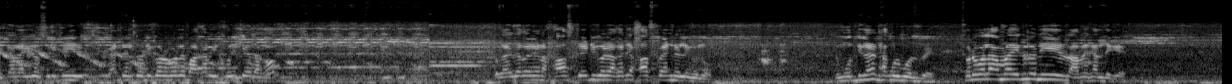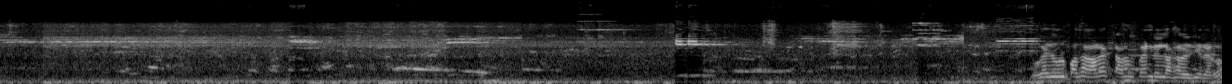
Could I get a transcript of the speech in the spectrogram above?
এখানে একজন শিল্পী প্যান্ডেল তৈরি করবে বলে বাকারি খুলছে দেখো। তো গাছ দেখো এখানে হাঁস রেডি করে রাখা আছে হাঁস প্যান্ডেল এগুলো। মধ্যিখানে ঠাকুর বসবে। ছোটোবেলায় আমরা এগুলো নিয়ে যেতাম এখান থেকে। ওখানে ওর পাশে আরও একটা প্যান্ডেল রাখা রয়েছে দেখো।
